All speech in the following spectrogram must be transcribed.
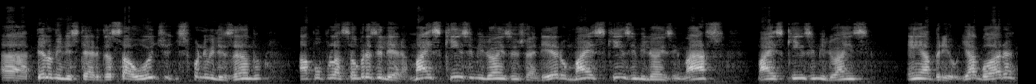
ah, pelo Ministério da Saúde, disponibilizando à população brasileira. Mais 15 milhões em janeiro, mais 15 milhões em março, mais 15 milhões em abril. E agora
